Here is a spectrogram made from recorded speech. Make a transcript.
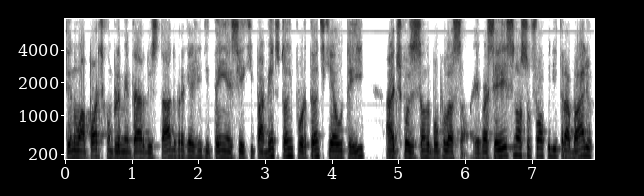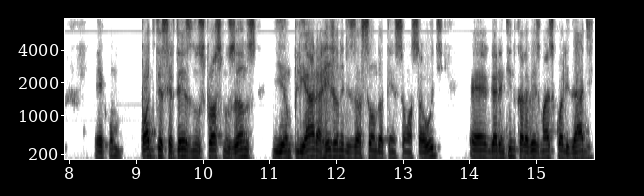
Tendo um aporte complementar do Estado para que a gente tenha esse equipamento tão importante que é a UTI à disposição da população. E vai ser esse nosso foco de trabalho, é, com, pode ter certeza, nos próximos anos, de ampliar a regionalização da atenção à saúde, é, garantindo cada vez mais qualidade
